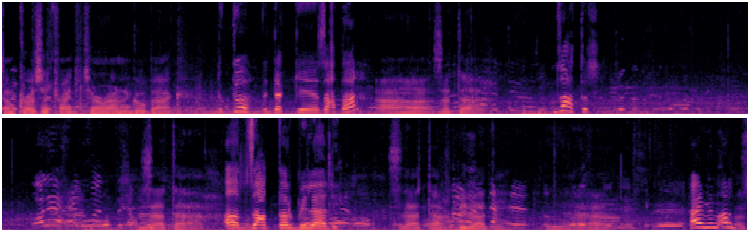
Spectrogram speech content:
Some cars are trying to turn around and go back. دكتور بدك زعتر؟ Ah, Zata. زعتر زعتر آه زعتر بلادي. زعتر بلادي. آه. هاي من ارض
